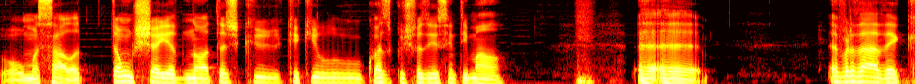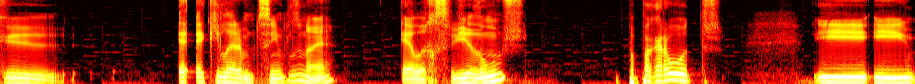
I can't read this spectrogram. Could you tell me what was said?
ou uma sala tão cheia de notas que, que aquilo quase que os fazia sentir mal. Ah, ah, a verdade é que aquilo era muito simples, não é? Ela recebia de uns para pagar a outros. E, e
